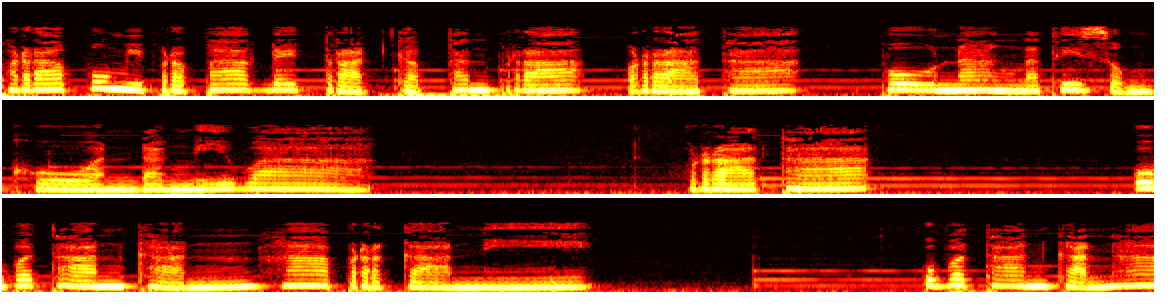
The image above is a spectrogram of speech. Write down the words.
พระผู้มีพระภาคได้ตรัสกับท่านพระราธะผู้นั่งณที่สมควรดังนี้ว่า ราธะอุปทานขันห้าประการนี้ อุปทานขันห้า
